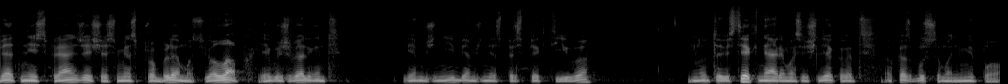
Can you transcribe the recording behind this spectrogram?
bet neišsprendžia iš esmės problemos. Jo lab, jeigu žvelgiant į amžinybę, amžinės perspektyvą, nu, tai vis tiek nerimas išlieka, kad o kas bus su manimi po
